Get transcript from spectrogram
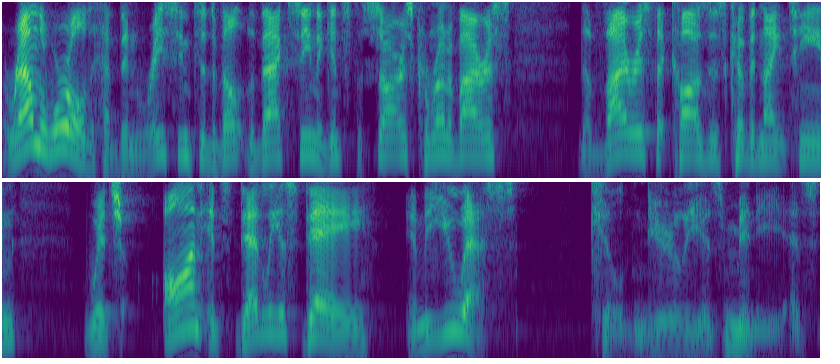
around the world have been racing to develop the vaccine against the SARS coronavirus, the virus that causes COVID 19, which on its deadliest day in the US killed nearly as many as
